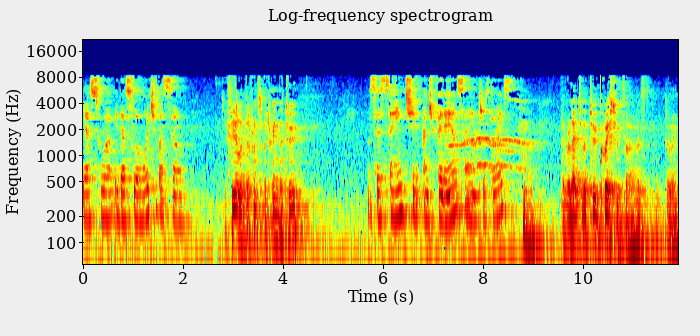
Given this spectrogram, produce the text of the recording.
E, a sua, e da sua motivação. Do you feel a difference between the two? Você sente a diferença entre os dois? They relate to the two questions I was doing.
